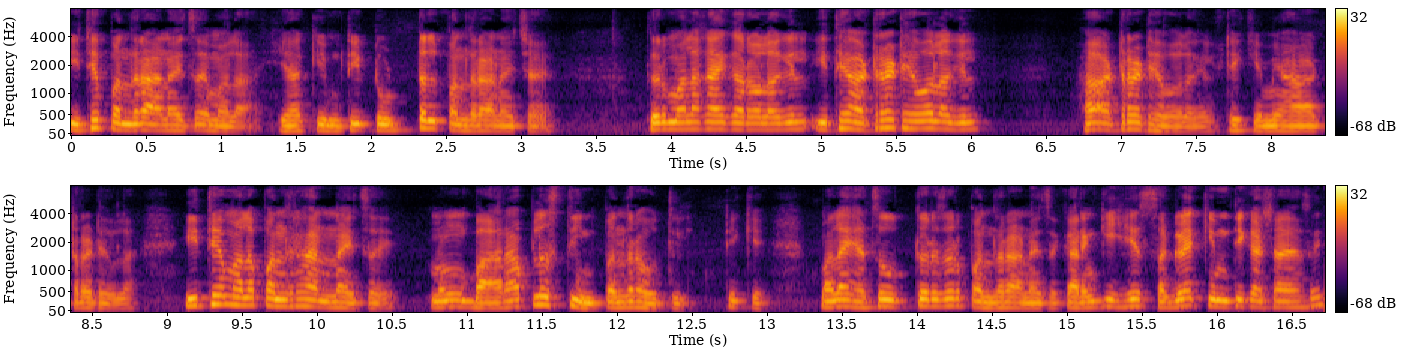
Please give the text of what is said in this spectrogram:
इथे पंधरा आणायचं आहे मला ह्या किमती टोटल पंधरा आणायच्या आहे तर मला काय करावं लागेल? इथे अठरा ठेवावं लागेल. हा अठरा ठेवावा लागेल. ठीक आहे मी हा अठरा ठेवला. इथे मला पंधरा आणायचं आहे मग बारा प्लस तीन पंधरा होतील. ठीक आहे. मला ह्याचं उत्तर जर पंधरा आणायचं आहे कारण की हे सगळ्या किमती कशा आहेत?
